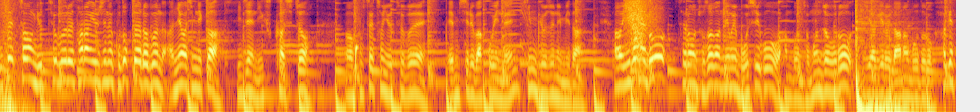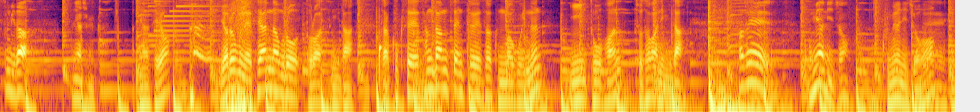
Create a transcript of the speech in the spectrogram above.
국세청 유튜브를 사랑해주시는 구독자 여러분 안녕하십니까? 이젠 익숙하시죠? 어, 국세청 유튜브의 MC를 맡고 있는 김교준입니다. 어, 이번에도 새로운 조사관님을 모시고 한번 전문적으로 이야기를 나눠보도록 하겠습니다. 안녕하십니까? 안녕하세요. 여러분의 새한남으로 돌아왔습니다. 자, 국세 상담센터에서 근무하고 있는 이도헌 조사관입니다. 사실 구면이죠. 구면이죠. 네.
